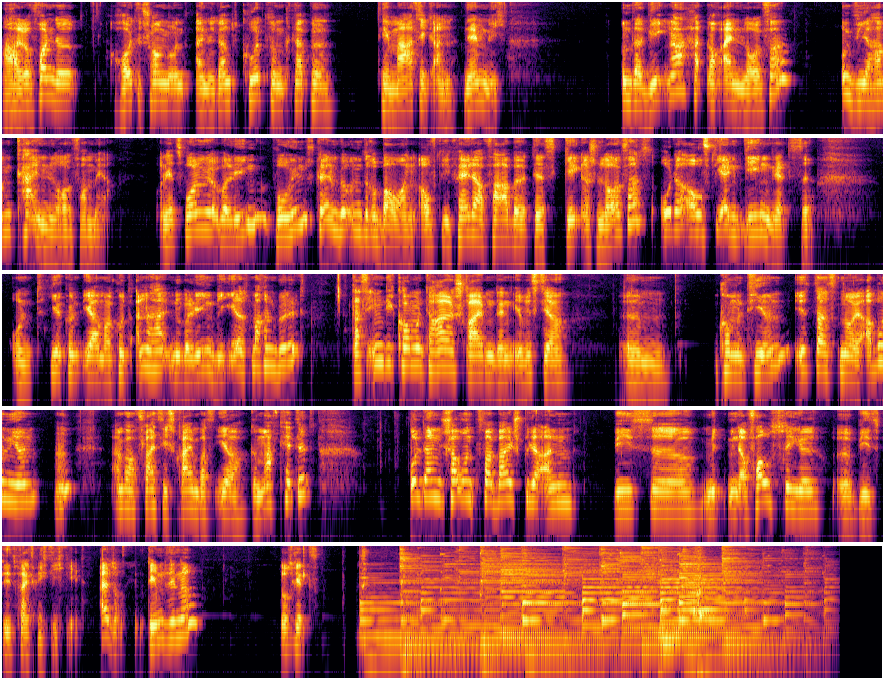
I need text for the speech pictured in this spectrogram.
Hallo Freunde, heute schauen wir uns eine ganz kurze und knappe Thematik an, nämlich unser Gegner hat noch einen Läufer und wir haben keinen Läufer mehr. Und jetzt wollen wir überlegen, wohin stellen wir unsere Bauern? Auf die Felderfarbe des gegnerischen Läufers oder auf die entgegengesetzte? Und hier könnt ihr mal kurz anhalten, überlegen, wie ihr das machen würdet. Das in die Kommentare schreiben, denn ihr wisst ja, ähm, kommentieren ist das neue Abonnieren. Hm? Einfach fleißig schreiben, was ihr gemacht hättet. Und dann schauen wir uns zwei Beispiele an, wie es äh, mit, mit einer Faustregel, äh, wie es vielleicht richtig geht. Also, in dem Sinne, los geht's.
